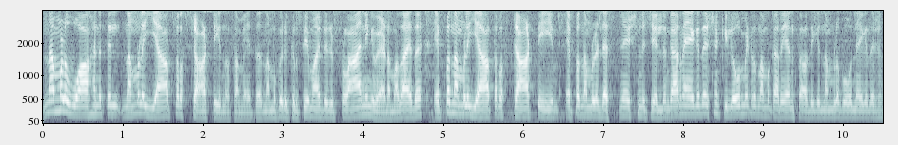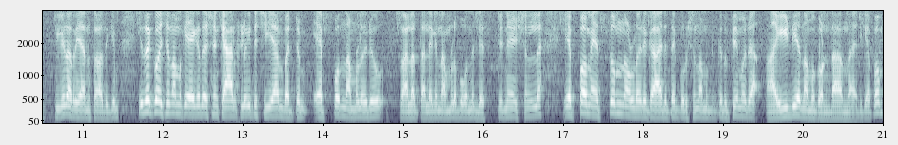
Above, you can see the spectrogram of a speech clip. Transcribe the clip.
നമ്മൾ വാഹനത്തിൽ നമ്മൾ യാത്ര സ്റ്റാർട്ട് ചെയ്യുന്ന സമയത്ത് നമുക്കൊരു കൃത്യമായിട്ടൊരു പ്ലാനിങ് വേണം. അതായത് എപ്പോൾ നമ്മൾ യാത്ര സ്റ്റാർട്ട് ചെയ്യും എപ്പോൾ നമ്മൾ ഡെസ്റ്റിനേഷനിൽ ചെല്ലും. കാരണം ഏകദേശം കിലോമീറ്റർ നമുക്കറിയാൻ സാധിക്കും. നമ്മൾ പോകുന്ന ഏകദേശം സ്പീഡ് അറിയാൻ സാധിക്കും. ഇതൊക്കെ വെച്ച് നമുക്ക് ഏകദേശം കാൽക്കുലേറ്റ് ചെയ്യാൻ പറ്റും എപ്പം നമ്മളൊരു സ്ഥലത്ത് അല്ലെങ്കിൽ നമ്മൾ പോകുന്ന ഡെസ്റ്റിനേഷനിൽ എപ്പം എത്തും എന്നുള്ളൊരു കാര്യത്തെക്കുറിച്ച് നമുക്ക് കൃത്യം ഒരു ഐഡിയ നമുക്ക് ഉണ്ടാകുന്നതായിരിക്കും അപ്പം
